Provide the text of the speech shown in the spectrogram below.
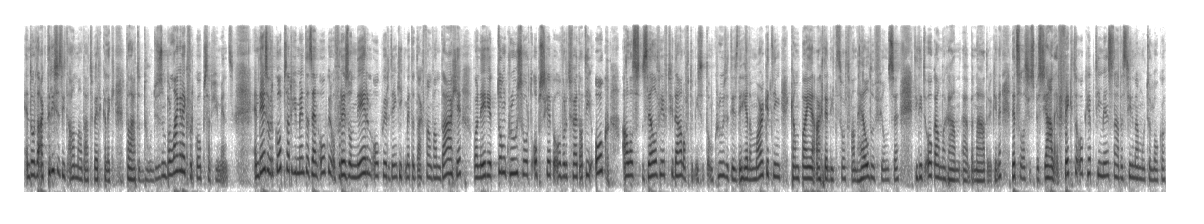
En door de actrices dit allemaal daadwerkelijk te laten doen. Dus een belangrijk verkoopsargument. En deze verkoopsargumenten zijn ook weer, of resoneren ook weer denk ik, met de dag van vandaag. Hè, wanneer je Tom Cruise hoort opscheppen over het feit dat hij ook alles zelf heeft gedaan, of tenminste Tom Cruise, het is de hele marketingcampagne achter dit soort van heldenfilms, hè, die dit ook allemaal gaan uh, benadrukken. Hè. Net zoals je speciale effecten ook hebt die mensen naar de cinema moeten lokken,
